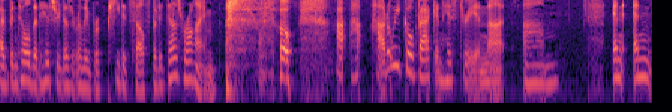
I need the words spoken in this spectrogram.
I've been told that history doesn't really repeat itself, but it does rhyme. so, how, how, do we go back in history and not um, and and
